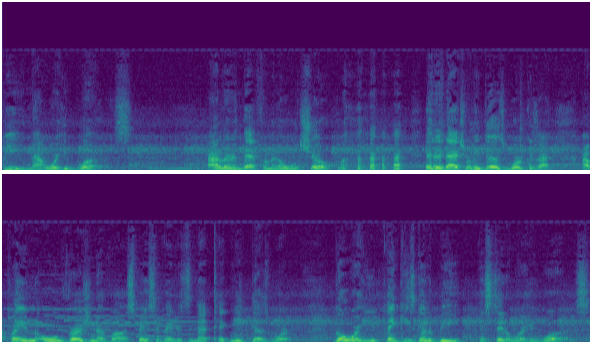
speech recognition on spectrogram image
be, not where he was. I learned that from an old show. and it actually does work because I, I played an old version of uh, Space Invaders and that technique does work. Go where you think he's going to be instead of where he was.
